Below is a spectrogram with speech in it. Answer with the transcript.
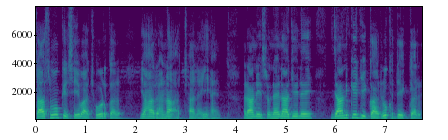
सासुओं की सेवा छोड़कर यहाँ रहना अच्छा नहीं है। रानी सुनैना जी ने जानकी जी का रुख देखकर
